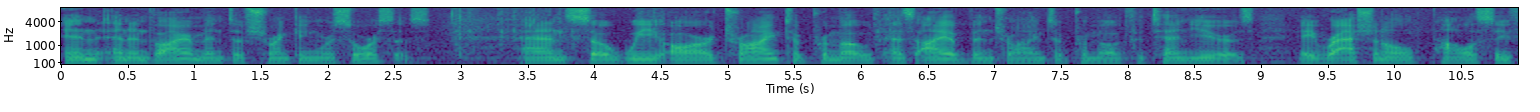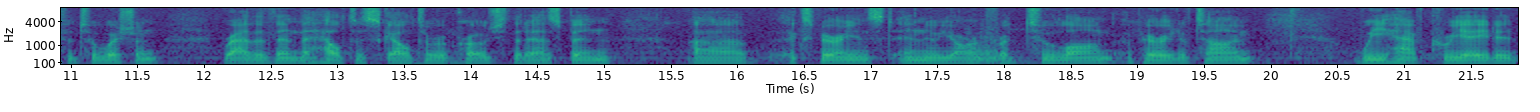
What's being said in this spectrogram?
in an environment of shrinking resources. And so we are trying to promote, as I have been trying to promote for 10 years, a rational policy for tuition rather than the helter-skelter approach that has been uh, experienced in New York for too long a period of time. We have created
